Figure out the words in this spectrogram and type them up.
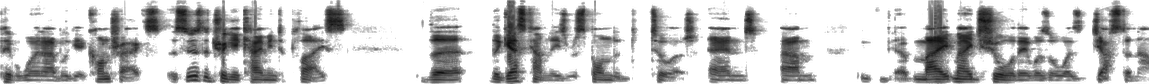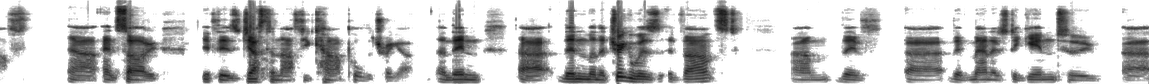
people weren't able to get contracts. As soon as the trigger came into place, the the gas companies responded to it and um, made made sure there was always just enough. Uh, and so, if there's just enough, you can't pull the trigger. And then, uh, then when the trigger was advanced, um, they've uh, they've managed again to uh,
